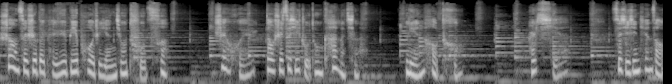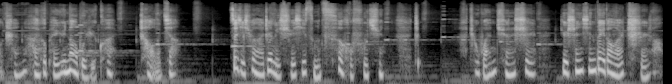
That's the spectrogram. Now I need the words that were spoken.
上次是被裴玉逼迫着研究图册，这回倒是自己主动看了起来，脸好疼。而且，自己今天早晨还和裴玉闹不愉快，吵了架，自己却来这里学习怎么伺候夫君，这，这完全是与身心背道而驰啊！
